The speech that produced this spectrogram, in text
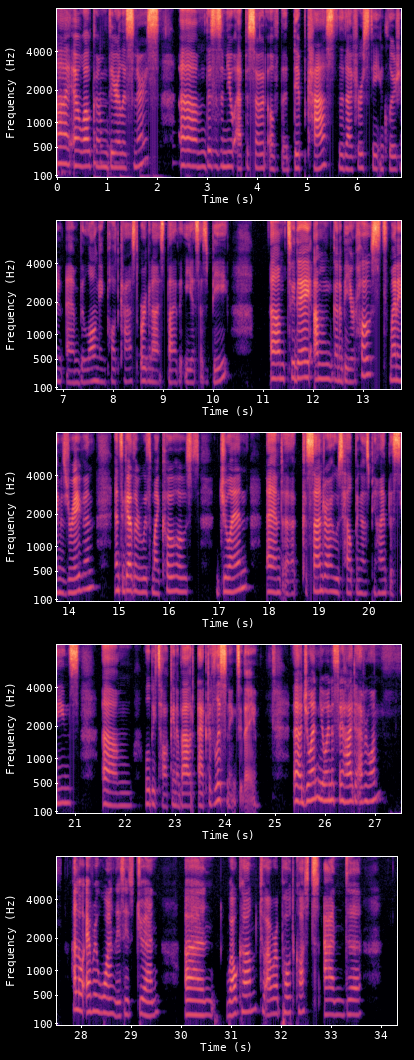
Hi, and welcome, dear listeners. Um, this is a new episode of the DIPcast, the Diversity, Inclusion, and Belonging podcast organized by the ESSB. Um, today, I'm going to be your host. My name is Raven, and together with my co hosts, Joanne and uh, Cassandra, who's helping us behind the scenes, um, we'll be talking about active listening today. Uh, Joanne, you want to say hi to everyone? Hello, everyone. This is Juan, and welcome to our podcast. And uh,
